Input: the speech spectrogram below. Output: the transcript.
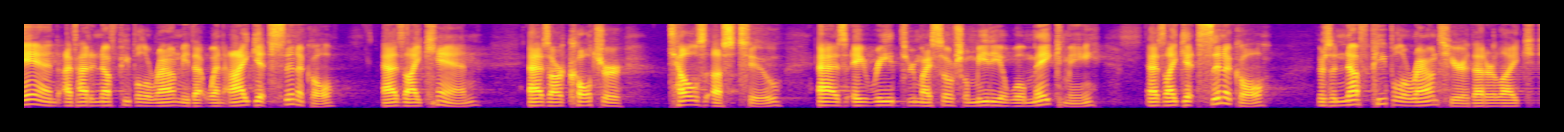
And I've had enough people around me that when I get cynical, as I can, as our culture tells us to, as a read through my social media will make me, as I get cynical, there's enough people around here that are like,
